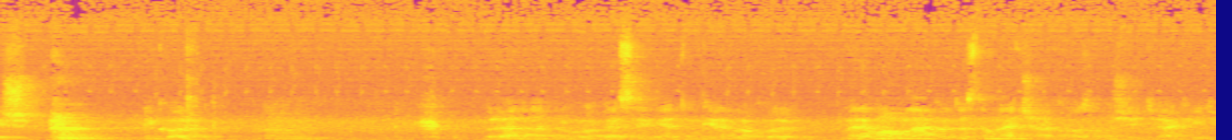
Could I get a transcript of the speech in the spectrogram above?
és mikor Rádánról beszélgetünk erről, akkor, mert a maulákat azt nem lecsákkal azonosítják így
